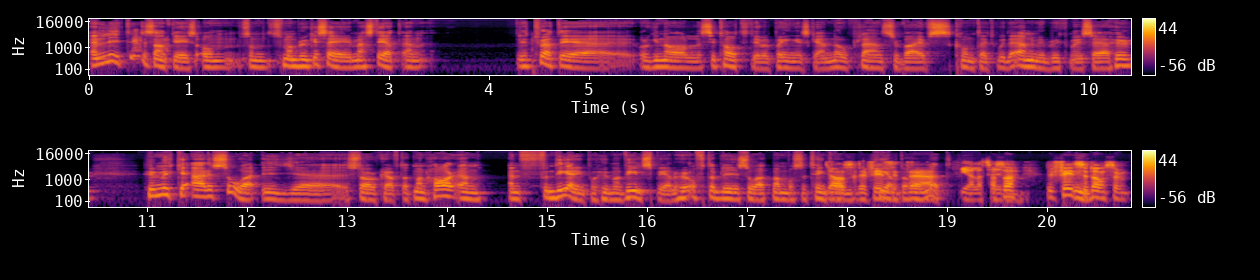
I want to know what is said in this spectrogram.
En lite intressant grej som, som, som man brukar säga i det mesta är att en... Jag tror att det är originalcitatet är väl på engelska. No plan survives contact with the enemy brukar man ju säga. Hur, hur mycket är det så i eh, Starcraft att man har en, en fundering på hur man vill spela? Hur ofta blir det så att man måste tänka Ja, om så det finns helt och inte- hållet? Hela tiden. Alltså, det finns ju Mm. de som,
